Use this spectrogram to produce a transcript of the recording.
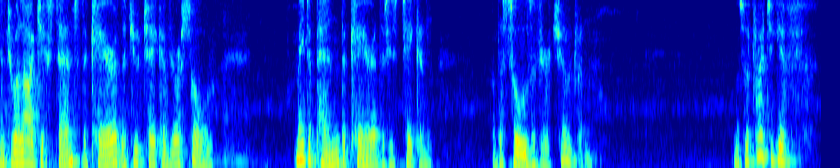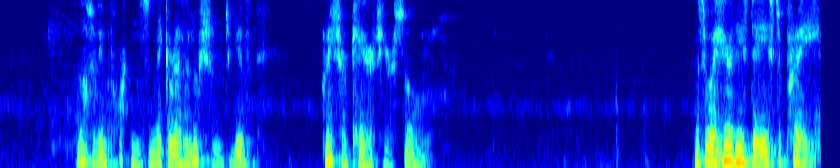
And to a large extent, the care that you take of your soul may depend the care that is taken of the souls of your children. And so try to give a lot of importance and make a resolution to give greater care to your soul. And so we're here these days to pray,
